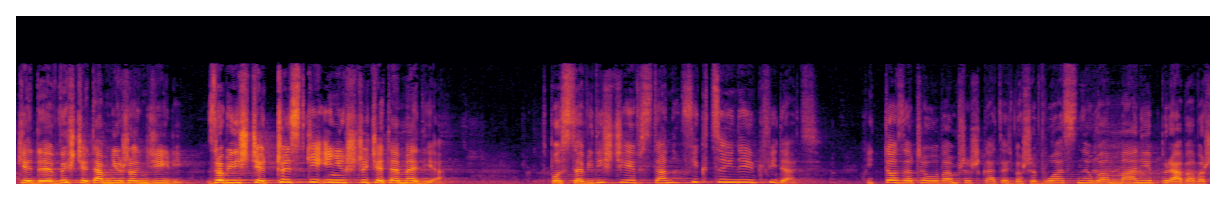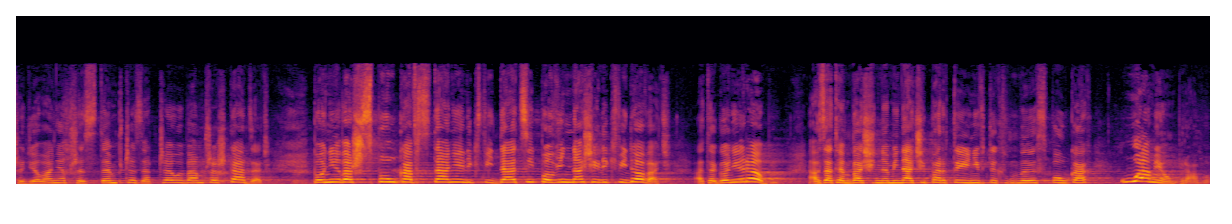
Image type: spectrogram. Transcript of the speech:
kiedy wyście tam nie rządzili. Zrobiliście czystki i niszczycie te media. Postawiliście je w stan fikcyjnej likwidacji. I to zaczęło Wam przeszkadzać. Wasze własne łamanie prawa, Wasze działania przestępcze zaczęły Wam przeszkadzać, ponieważ spółka w stanie likwidacji powinna się likwidować, a tego nie robi. A zatem Wasi nominaci partyjni w tych spółkach łamią prawo.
